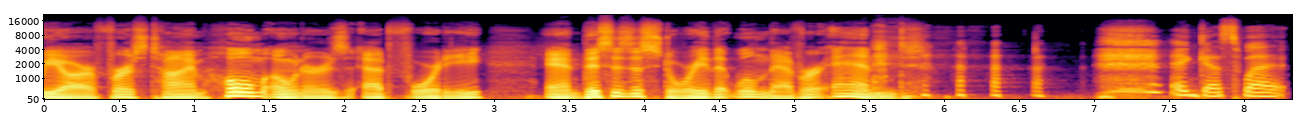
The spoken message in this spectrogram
we are first time homeowners at 40, and this is a story that will never end. And guess what?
